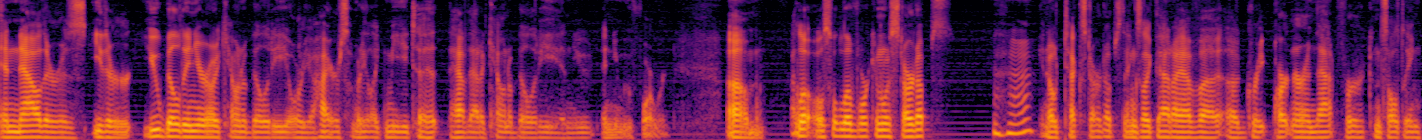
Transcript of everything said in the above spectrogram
and now there is either you build in your own accountability or you hire somebody like me to have that accountability and you and you move forward. Um, I lo- also love working with startups, Mm-hmm. you know, tech startups, things like that. I have a, a great partner in that for consulting,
